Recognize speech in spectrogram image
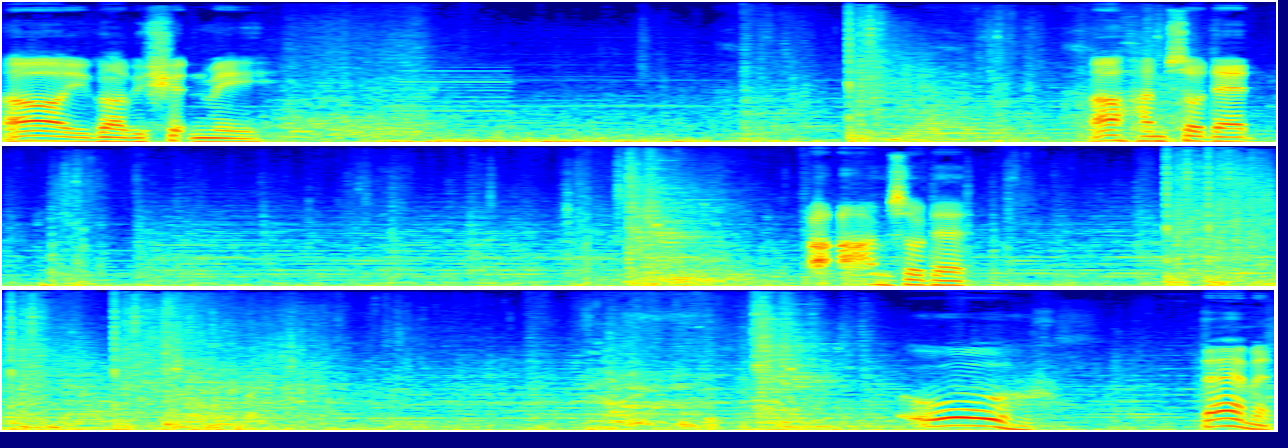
Oh, you gotta be shitting me. Ah, I'm so dead. Ah, I'm so dead. Ooh, damn it.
